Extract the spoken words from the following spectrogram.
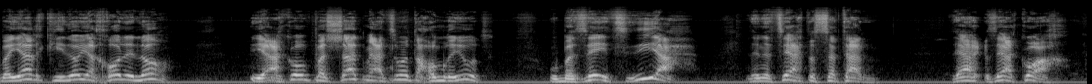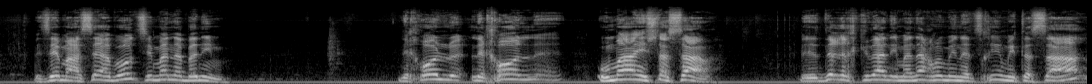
וירא כי לא יכול אלו. יעקב פשט מעצמו את החומריות, ובזה הצליח לנצח את השטן. זה, זה הכוח. וזה מעשה אבות, סימן הבנים. לכל, לכל אומה יש לה שר. בדרך כלל, אם אנחנו מנצחים את השר,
